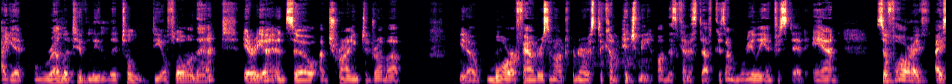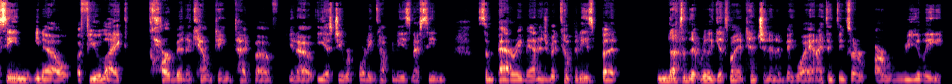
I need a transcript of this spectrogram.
I get relatively little deal flow on that area. And so I'm trying to drum up, you know, more founders and entrepreneurs to come pitch me on this kind of stuff because I'm really interested. And so far I've I've seen, you know, a few like carbon accounting type of, you know, ESG reporting companies and I've seen some battery management companies, but nothing that really gets my attention in a big way. And I think things are are really,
